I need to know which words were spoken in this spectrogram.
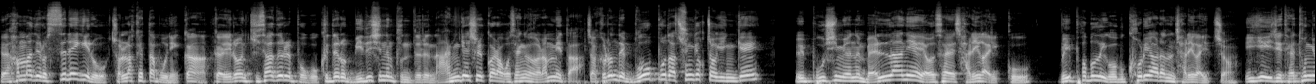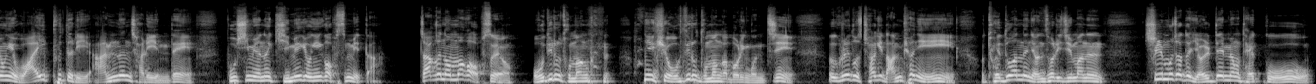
한마디로 쓰레기로 전락했다 보니까 그러니까 이런 기사들을 보고 그대로 믿으시는 분들은 안 계실 거라고 생각을 합니다. 자 그런데 무엇보다 충격적인 게 보시면은 멜라니아 여사의 자리가 있고 리퍼블릭 오브 코리아라는 자리가 있죠. 이게 이제 대통령의 와이프들이 앉는 자리인데 보시면은 김혜경이가 없습니다. 작은 엄마가 없어요. 어디로 도망가, 아니 이게 어디로 도망가 버린 건지. 그래도 자기 남편이 되도 않는 연설이지만은 실무자들 열대 명 됐고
